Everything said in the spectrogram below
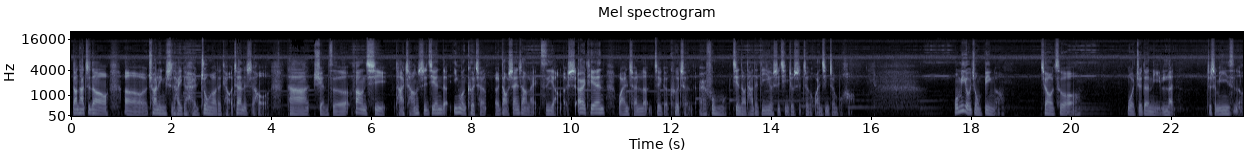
当他知道，呃，川林是他一个很重要的挑战的时候，他选择放弃他长时间的英文课程，而到山上来滋养了十二天，完成了这个课程。而父母见到他的第一个事情就是这个环境真不好。我们有一种病啊，叫做我觉得你冷。这什么意思呢？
